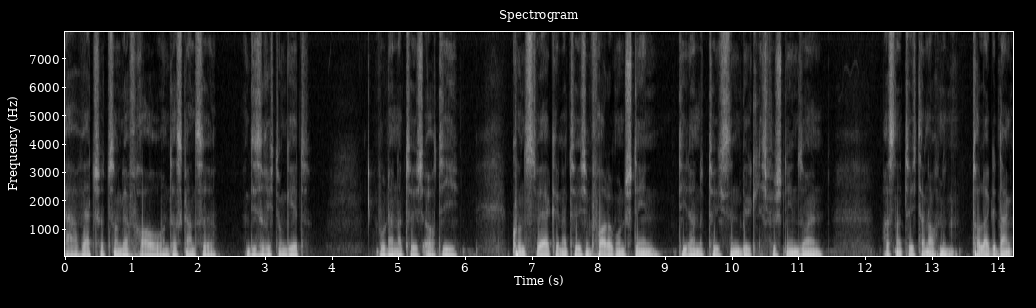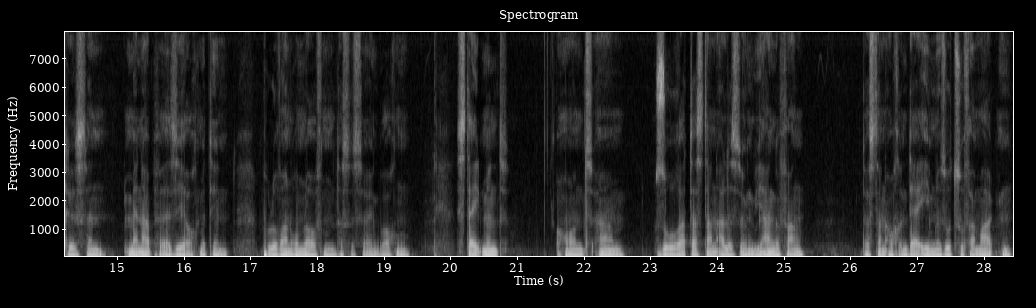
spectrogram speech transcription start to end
ja, Wertschätzung der Frau und das Ganze in diese Richtung geht, wo dann natürlich auch die Kunstwerke natürlich im Vordergrund stehen, die dann natürlich sinnbildlich verstehen sollen, was natürlich dann auch ein toller Gedanke ist, wenn Männer per se auch mit den Pullovern rumlaufen. Das ist ja irgendwo auch ein Statement. Und ähm, so hat das dann alles irgendwie angefangen, das dann auch in der Ebene so zu vermarkten,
